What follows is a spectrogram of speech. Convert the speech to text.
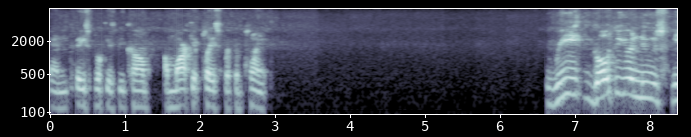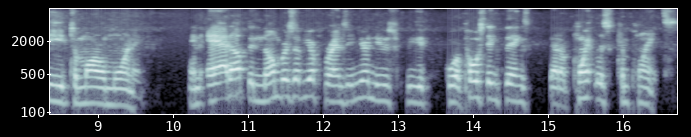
and Facebook has become a marketplace for complaint. read go through your news feed tomorrow morning and add up the numbers of your friends in your news feed who are posting things that are pointless complaints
